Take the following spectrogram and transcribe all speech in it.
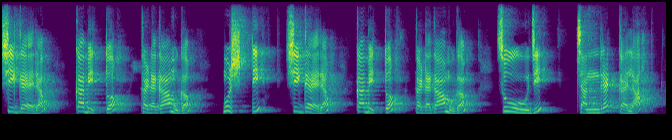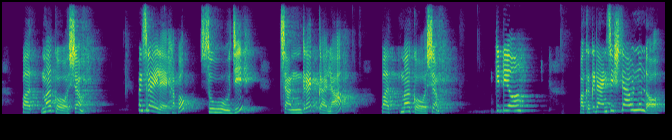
ശിഖരം കവിത്വം ഘടകാമുഖം മുഷ്ടി ശിഖരം കവിത്വം കടകാമുഖം സൂചി ചന്ദ്രക്കല പത്മകോശം. മനസ്സിലായില്ലേ? അപ്പോൾ സൂചി ചന്ദ്രക്കല പത്മകോശം. കിട്ടിയോ? മക്കൾക്ക് ഡാൻസ് ഇഷ്ടാവുന്നുണ്ടോ?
